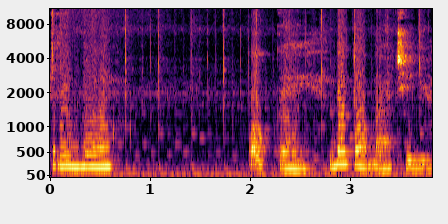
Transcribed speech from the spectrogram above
трубу. Окей, до побачення.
